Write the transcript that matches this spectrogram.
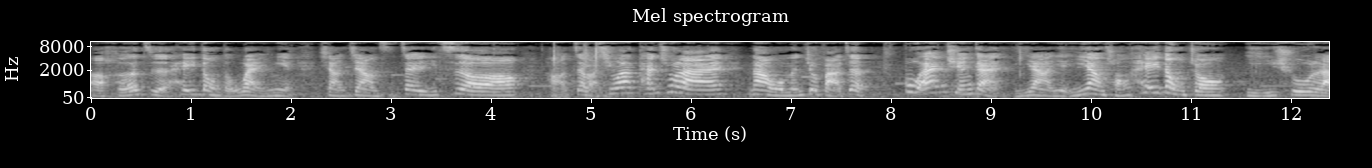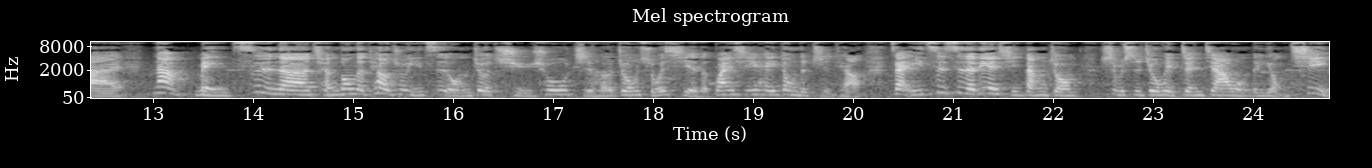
呃、盒子黑洞的外面，像这样子，再一次哦，好，再把青蛙弹出来，那我们就把这。不安全感一样，也一样从黑洞中移出来。那每次呢，成功的跳出一次，我们就取出纸盒中所写的关系黑洞的纸条，在一次次的练习当中，是不是就会增加我们的勇气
